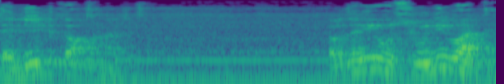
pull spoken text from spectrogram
دلیل کا ہونا ضروری تو یہ اصولی بات ہے۔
